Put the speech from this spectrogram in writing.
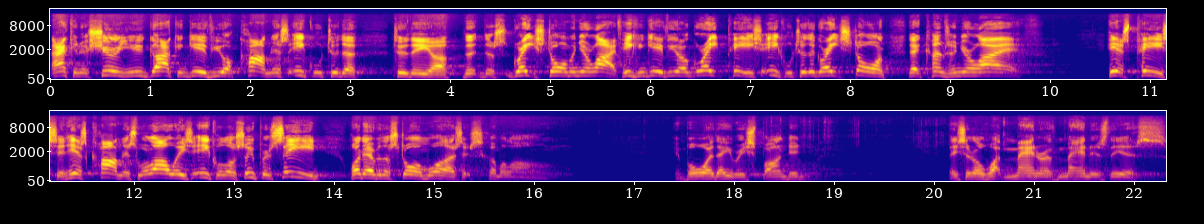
I can assure you, God can give you a calmness equal to the to the, uh, the, the great storm in your life. He can give you a great peace equal to the great storm that comes in your life. His peace and His calmness will always equal or supersede whatever the storm was that's come along. And boy, they responded. They said, Oh, what manner of man is this?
